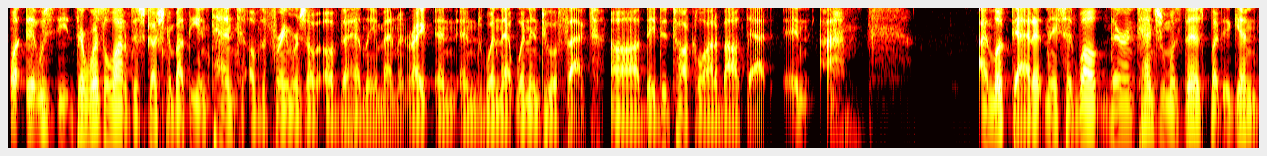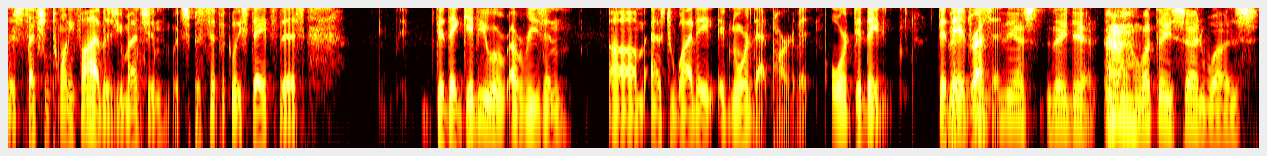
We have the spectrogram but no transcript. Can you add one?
Well, it was there was a lot of discussion about the intent of the framers of, of the Headlee Amendment, right? And and when that went into effect, uh, they did talk a lot about that. And uh, I looked at it and they said, well, their intention was this. But again, there's Section 25, as you mentioned, which specifically states this. Did they give you a, a reason um, as to why they ignored that part of it, or did they did they address it? Yes, they did. what they said was,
